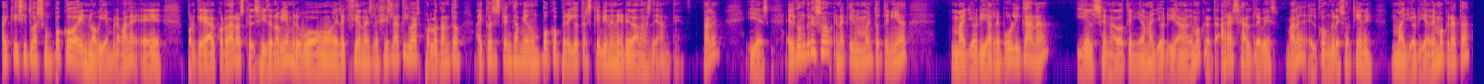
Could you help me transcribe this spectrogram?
Hay que situarse un poco en noviembre, ¿vale? Eh, porque acordaros que el 6 de noviembre hubo elecciones legislativas, por lo tanto hay cosas que han cambiado un poco, pero hay otras que vienen heredadas de antes, ¿vale? Y es, el Congreso en aquel momento tenía mayoría republicana, y el Senado tenía mayoría demócrata. Ahora es al revés, ¿vale? El Congreso tiene mayoría demócrata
